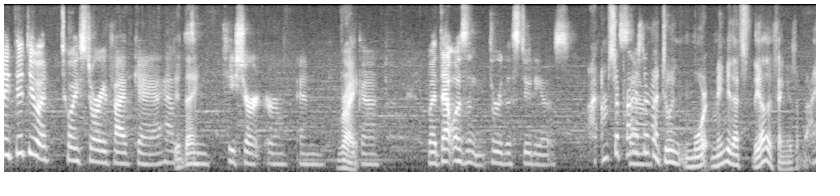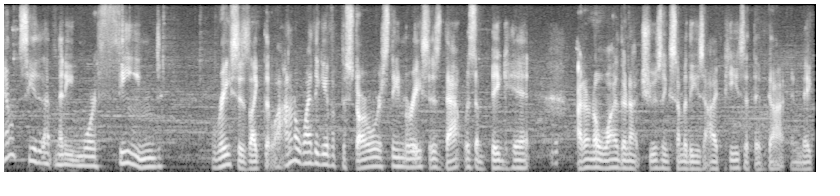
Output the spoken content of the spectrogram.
They did do a Toy Story 5K. I have Did they? T-shirt or and Right. like a, but that wasn't through the studios. I'm surprised they're not doing more. Maybe that's the other thing is I don't see that many more themed races like that. I don't know why they gave up the Star Wars themed races. That was a big hit. I don't know why they're not choosing some of these IPs that they've got and make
